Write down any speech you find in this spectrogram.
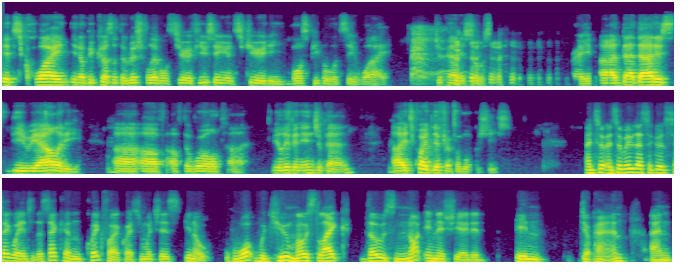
it's quite, you know, because of the risk levels here. If you say you're in security, most people would say, why? Japan is so, right? Uh, that, that is the reality uh, of, of the world uh, we live in in Japan. Uh, it's quite different from overseas. and so and so maybe that's a good segue into the second quickfire question, which is, you know, what would you most like those not initiated in Japan and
